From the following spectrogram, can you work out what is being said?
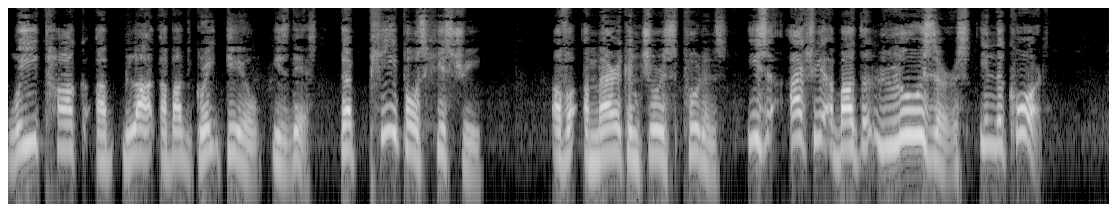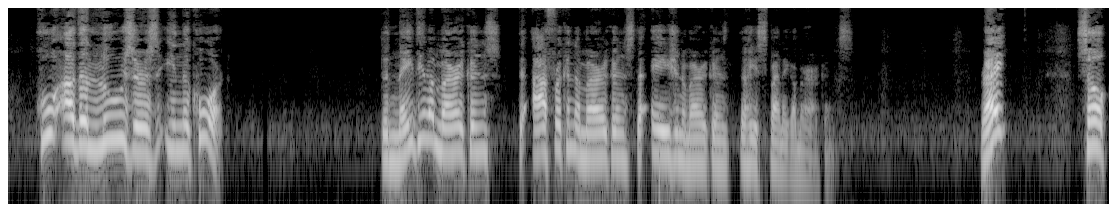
We talk a lot about great deal is this. The people's history of American jurisprudence is actually about the losers in the court. Who are the losers in the court? The Native Americans, the African Americans, the Asian Americans, the Hispanic Americans. Right? So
